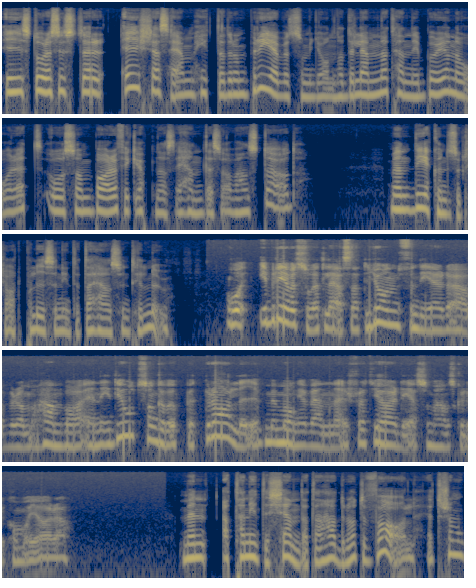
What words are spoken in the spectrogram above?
I stora syster Asias hem hittade de brevet som John hade lämnat henne i början av året och som bara fick öppnas i händelse av hans död. Men det kunde såklart polisen inte ta hänsyn till nu. Och I brevet stod att läsa att John funderade över om han var en idiot som gav upp ett bra liv med många vänner för att göra det som han skulle komma att göra. Men att han inte kände att han hade något val eftersom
